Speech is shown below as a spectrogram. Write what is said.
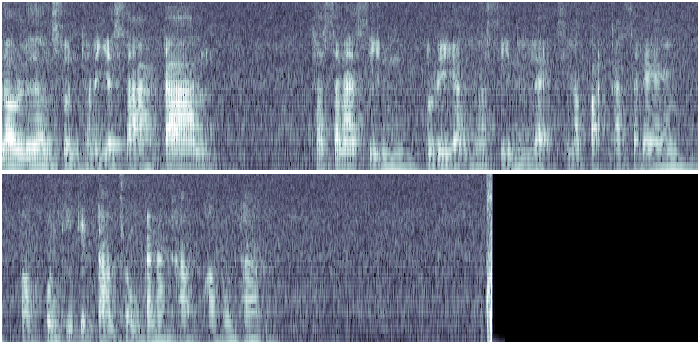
เล่าเรื่องสุนทรียศาสตร์ด้าน ทัศนศิลป์ดุริยางคศิลป์และศิลปะการแสดง ขอบคุณที่ติดตามชมกันนะครับ ขอบ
